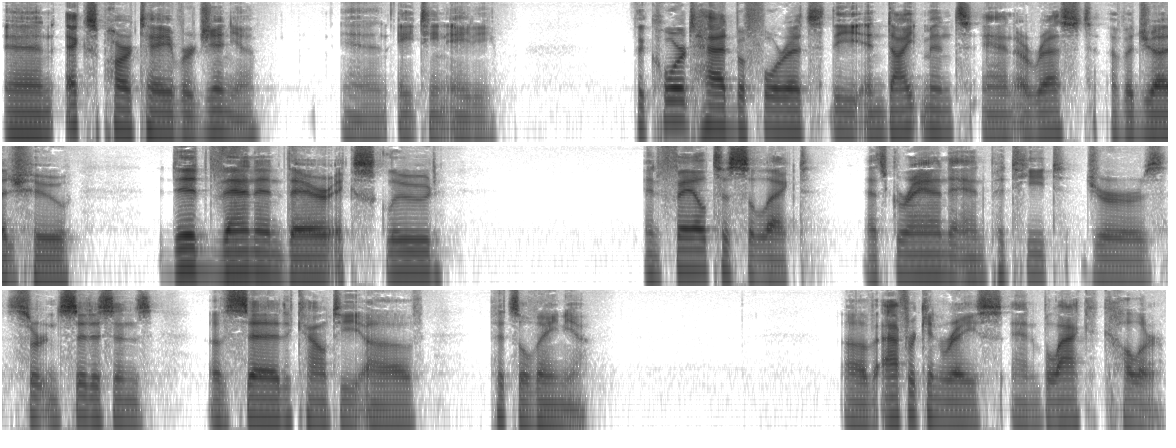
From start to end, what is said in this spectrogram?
In Ex parte Virginia in 1880, the court had before it the indictment and arrest of a judge who did then and there exclude and fail to select as grand and petit jurors certain citizens of said county of Pittsylvania of African race and black color.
